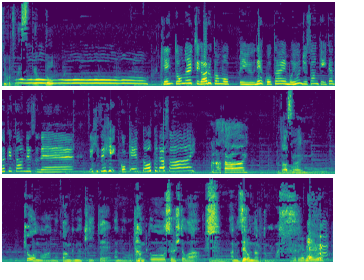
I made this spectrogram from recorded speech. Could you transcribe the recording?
ということですけど、検討の余地があるかもっていうね、答えも43件いただけたんですね。ぜひぜひご検討ください。ください。ください。今日のあの番組を聞いて、あの、検討する人は、あの、ゼロになると思います。やめろやめろやめろ。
